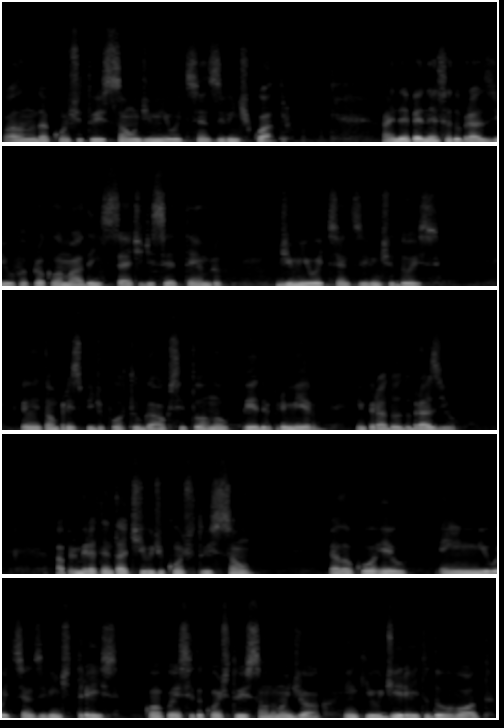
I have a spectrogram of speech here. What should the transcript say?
falando da Constituição de 1824. A independência do Brasil foi proclamada em 7 de setembro de 1822, pelo então príncipe de Portugal que se tornou Pedro I, imperador do Brasil. A primeira tentativa de constituição, ela ocorreu em 1823, com a conhecida Constituição da Mandioca, em que o direito do voto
